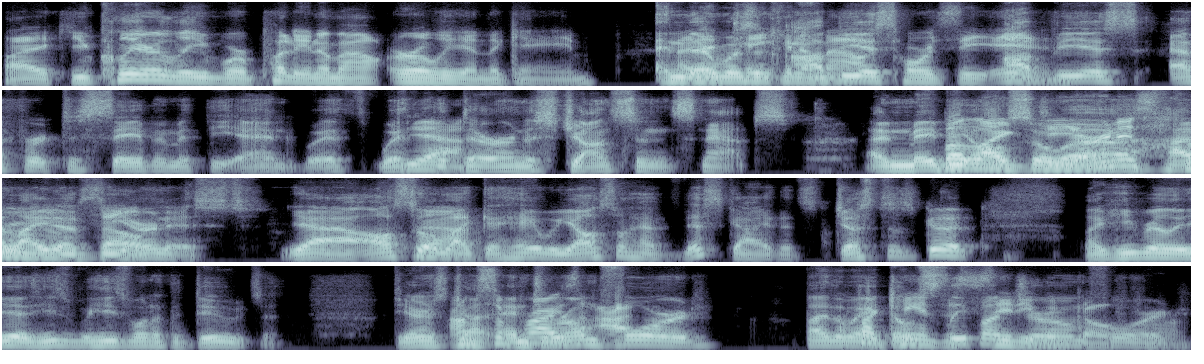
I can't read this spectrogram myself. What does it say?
Like you clearly were putting him out early in the game, and, there was an taking him out obvious towards the end. obvious effort to save him at the end with with Yeah. the Ernest Johnson snaps, and maybe like, also a highlight of the himself. Yeah, also Yeah. like a hey, we also have this guy that's just as good. Like he really is. He's he's one of the dudes. D'Ernest I'm and Jerome I- Ford. By the I way, don't Kansas sleep on City would Jerome Ford.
